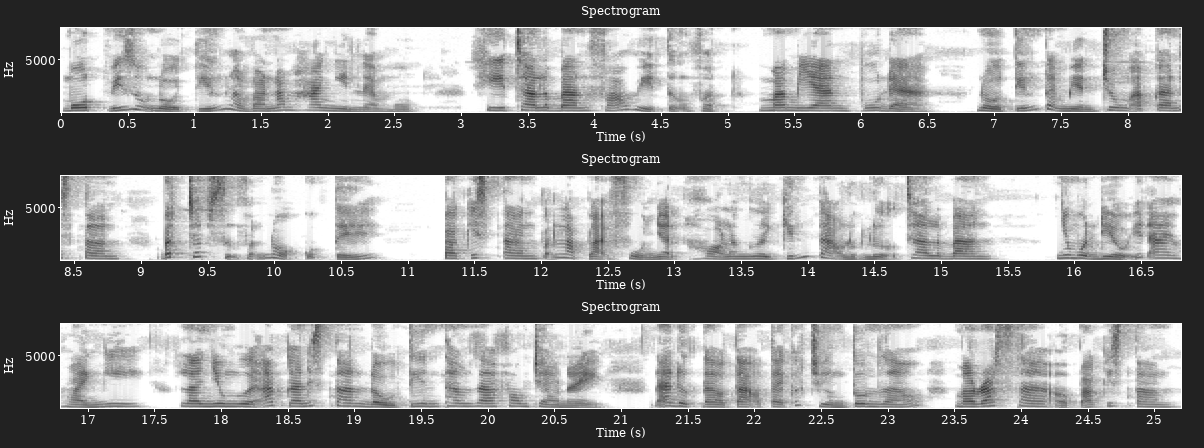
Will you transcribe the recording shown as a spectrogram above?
Một ví dụ nổi tiếng là vào năm 2001, khi Taliban phá hủy tượng Phật Mamian Buddha, nổi tiếng tại miền trung Afghanistan, bất chấp sự phẫn nộ quốc tế. Pakistan vẫn lặp lại phủ nhận họ là người kiến tạo lực lượng Taliban, nhưng một điều ít ai hoài nghi là nhiều người Afghanistan đầu tiên tham gia phong trào này đã được đào tạo tại các trường tôn giáo Madrasa ở Pakistan.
